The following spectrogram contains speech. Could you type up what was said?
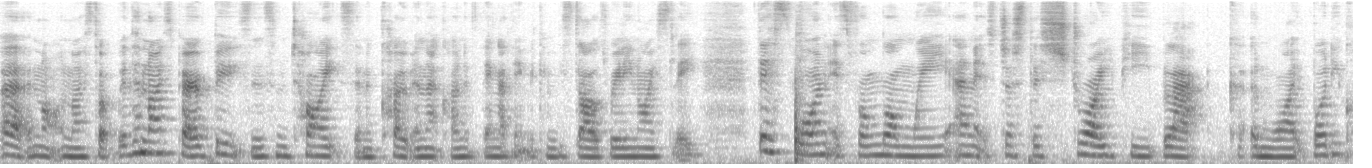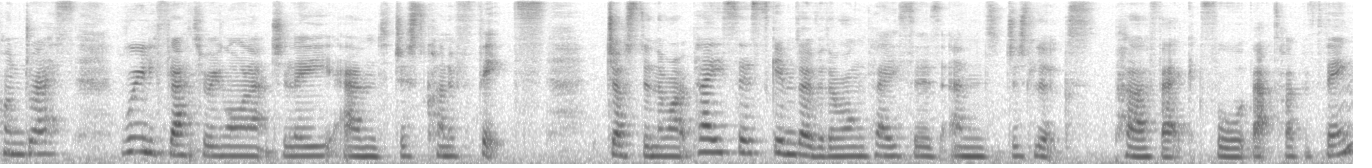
uh, not a nice top, with a nice pair of boots and some tights and a coat and that kind of thing. I think they can be styled really nicely. This one is from Romwe and it's just this stripy black and white bodycon dress. Really flattering on actually and just kind of fits just in the right places, skims over the wrong places and just looks perfect for that type of thing.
